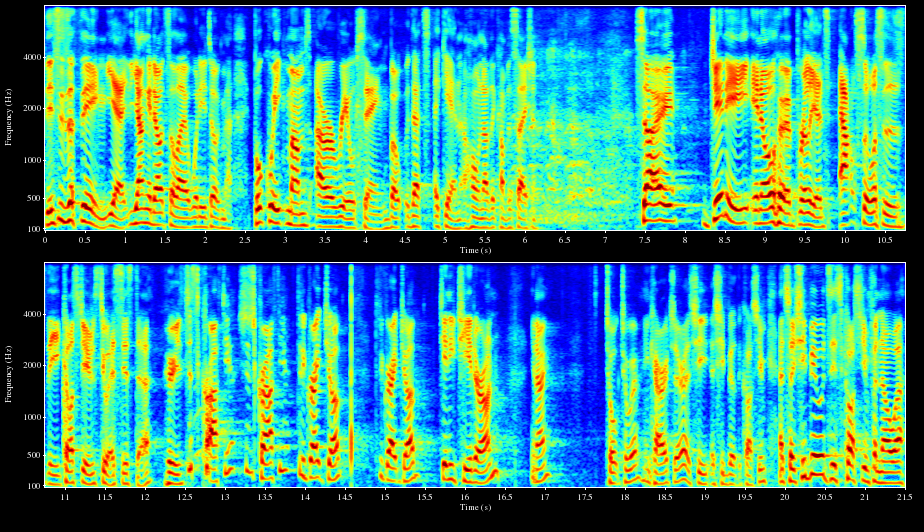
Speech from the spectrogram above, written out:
This is a thing. Yeah, young adults are like, what are you talking about? Book week mums are a real thing, but that's, again, a whole other conversation. so, Jenny, in all her brilliance, outsources the costumes to her sister, who's just craftier. She's craftier. Did a great job. Did a great job. Jenny cheered her on, you know, talked to her, encouraged her as she, as she built the costume. And so she builds this costume for Noah.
